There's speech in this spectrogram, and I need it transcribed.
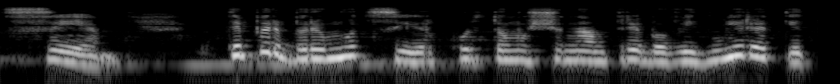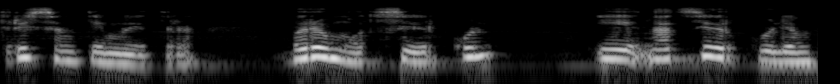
С. Тепер беремо циркуль, тому що нам треба відміряти 3 см. Беремо циркуль. І на циркулем,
